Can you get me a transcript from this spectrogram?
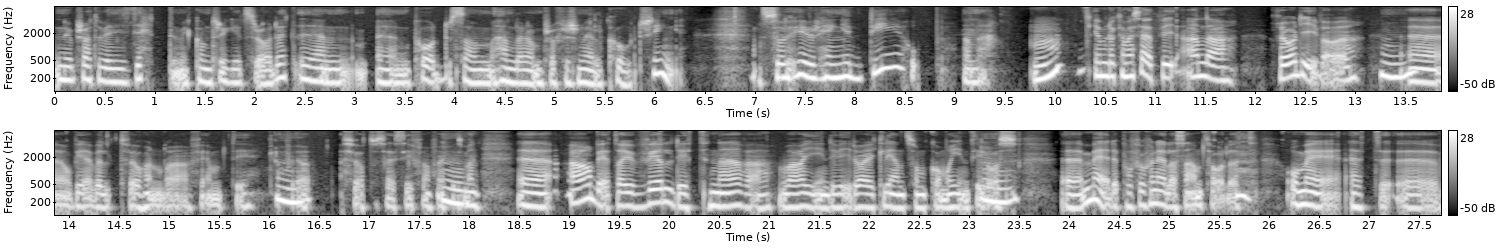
nu pratar vi jättemycket om Trygghetsrådet i en, en podd som handlar om professionell coaching. Så hur hänger det ihop, Anna? Mm. Jo, men då kan man säga att vi alla rådgivare, Mm. eh, och vi är väl 250, kanske Mm. Svårt att säga siffran faktiskt, Mm. men eh, arbetar ju väldigt nära varje individ och varje klient som kommer in till Mm. oss eh, med det professionella samtalet och med ett, eh,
